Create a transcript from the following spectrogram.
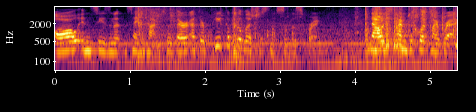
all in season at the same time, so they're at their peak of deliciousness in the spring. Now it's time to flip my bread.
